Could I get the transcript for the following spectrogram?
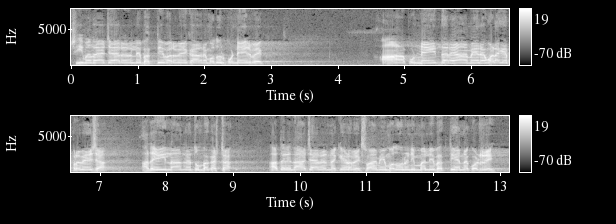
ಶ್ರೀಮದಾಚಾರ್ಯರಲ್ಲಿ ಭಕ್ತಿ ಬರಬೇಕಾದ್ರೆ ಮೊದಲು ಪುಣ್ಯ ಇರಬೇಕು. ಆ ಪುಣ್ಯ ಇದ್ದರೆ ಆಮೇಲೆ ಒಳಗೆ ಪ್ರವೇಶ. ಅದೇ ಇಲ್ಲ ಅಂದರೆ ತುಂಬ ಕಷ್ಟ. ಆದ್ದರಿಂದ ಆಚಾರ್ಯರನ್ನ ಕೇಳಬೇಕು, ಸ್ವಾಮಿ, ಮೊದಲು ನಿಮ್ಮಲ್ಲಿ ಭಕ್ತಿಯನ್ನು ಕೊಡ್ರಿ.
